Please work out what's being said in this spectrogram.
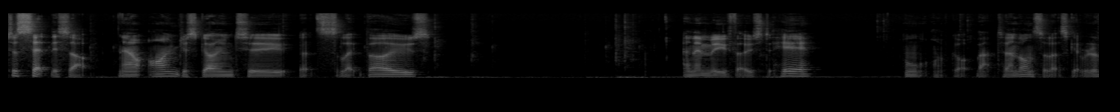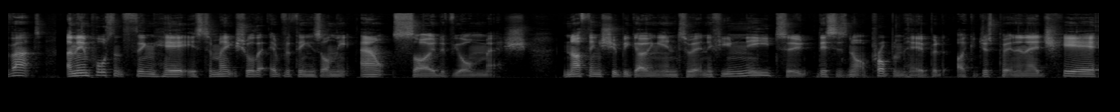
to set this up. Now I'm just going to, let's select those, and then move those to here. Oh, I've got that turned on, so let's get rid of that. And the important thing here is to make sure that everything is on the outside of your mesh. Nothing should be going into it, and if you need to, this is not a problem here, but I could just put in an edge here,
